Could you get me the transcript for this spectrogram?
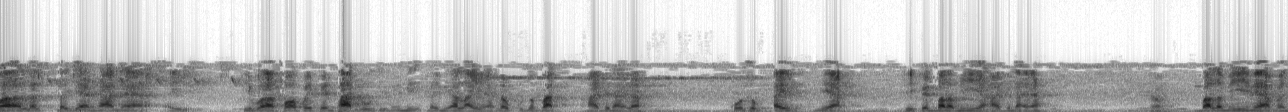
ว่า แล้วถ้าอย่างนั้นเนี่ยไอ้ที่ว่าพอไปเป็นธาตุรู้ที่ไม่มีไม่มีอะไรเนี่ยแล้วคุณสมบัติหายไปไหนล่ะ คุณสมไอ้เนี่ย ที่เป็นบารมีอะหายไปไหนอะครับบารมีเนี่ย มัน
